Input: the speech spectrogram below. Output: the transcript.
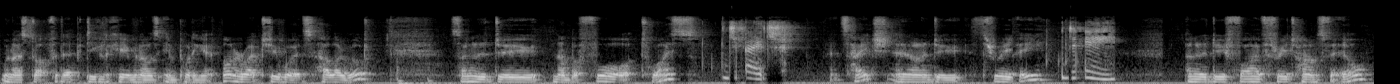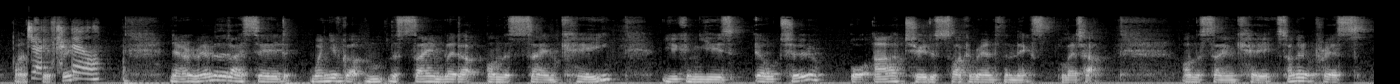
When I stopped for that particular key when I was inputting it, I want to write two words, hello world. So I'm going to do number four twice. G. H. That's H, and I'm going to do three E. D. I'm going to do five three times for L. One, two, three. L. Now, remember that I said when you've got the same letter on the same key, you can use L2 or R2 to cycle around to the next letter on the same key. So I'm going to press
